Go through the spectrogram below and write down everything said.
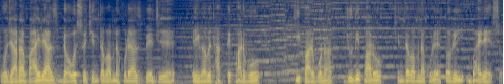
তো যারা বাইরে আসবে, অবশ্যই চিন্তা ভাবনা করে আসবে যে, এইভাবে থাকতে পারব কি পারব না। যদি পারো চিন্তা ভাবনা করে তবেই বাইরে এসো।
